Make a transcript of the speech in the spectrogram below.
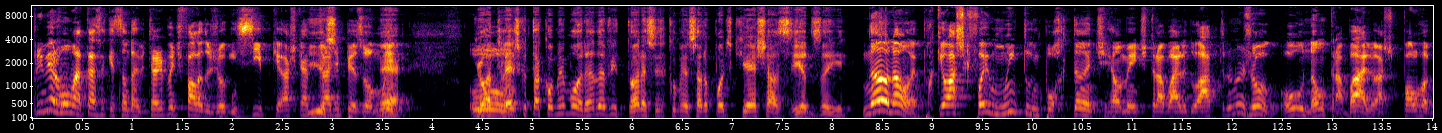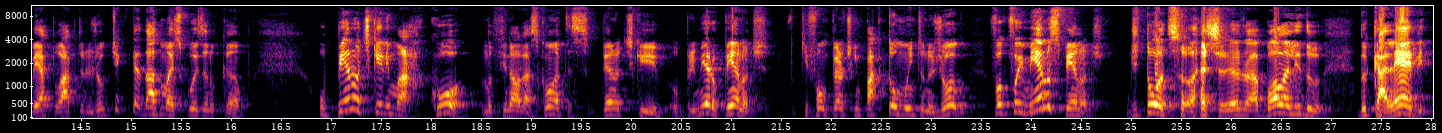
Primeiro vamos matar essa questão da arbitragem, depois a gente fala do jogo em si, porque eu acho que a arbitragem Isso. pesou muito. É. O... o Atlético está comemorando a vitória, vocês começaram o podcast azedos aí. Não, não, é porque eu acho que foi muito importante realmente o trabalho do árbitro no jogo. Ou não trabalho, eu acho que o Paulo Roberto, o árbitro do jogo, tinha que ter dado mais coisa no campo. O pênalti que ele marcou, no final das contas, o pênalti que. O primeiro pênalti, que foi um pênalti que impactou muito no jogo, foi que foi menos pênalti. De todos, eu acho. A bola ali do, do Caleb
